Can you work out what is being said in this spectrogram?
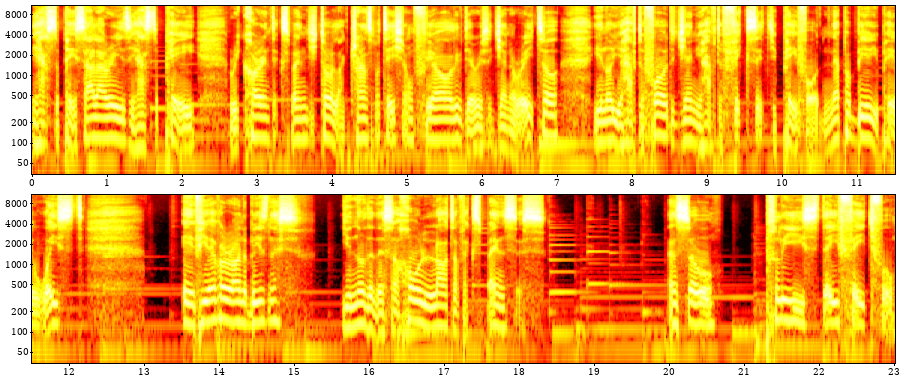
He has to pay salaries, he has to pay recurrent expenditure like transportation, fuel, if there is a generator, you know, you have to forward the gen, you have to fix it, you pay for NEPA bill, you pay waste. If you ever run a business, you know that there's a whole lot of expenses. And so please stay faithful.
